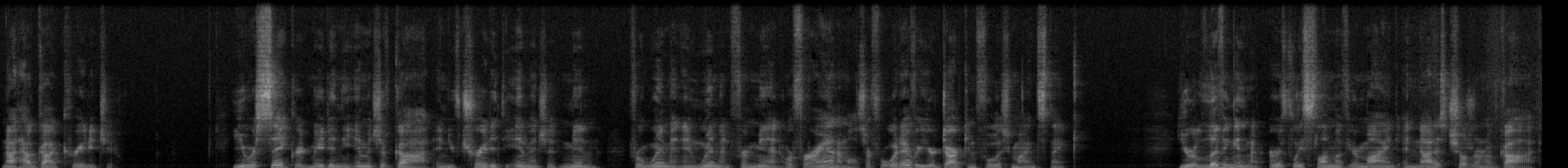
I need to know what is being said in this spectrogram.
not how God created you. You are sacred, made in the image of God, and you've traded the image of men for women and women for men, or for animals, or for whatever your dark and foolish minds think. You are living in an earthly slum of your mind and not as children of God.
